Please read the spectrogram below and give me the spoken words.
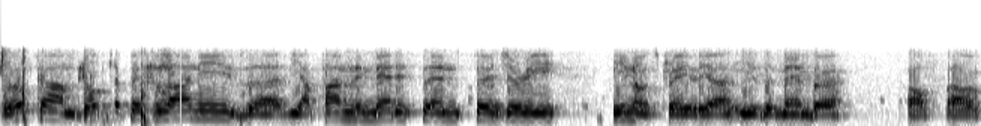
Welcome, Dr. Pepulani is uh, yeah, family medicine surgery in Australia. He's a member of our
